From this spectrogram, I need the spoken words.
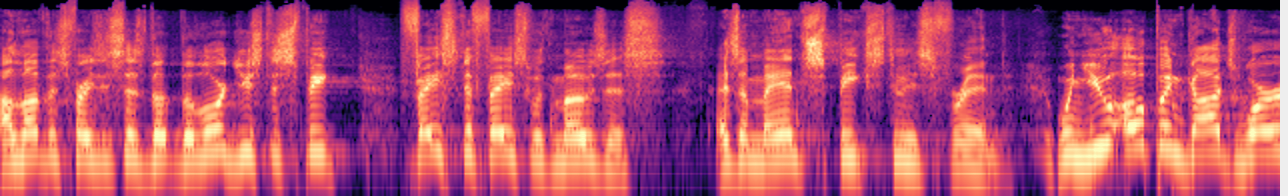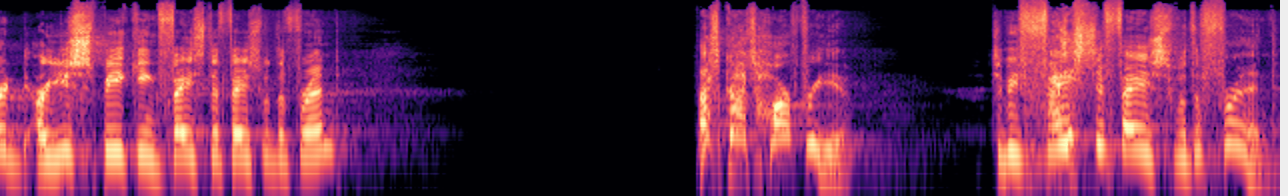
I love this phrase. He says, The, the Lord used to speak face to face with Moses as a man speaks to his friend. When you open God's word, are you speaking face to face with a friend? That's God's heart for you to be face to face with a friend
